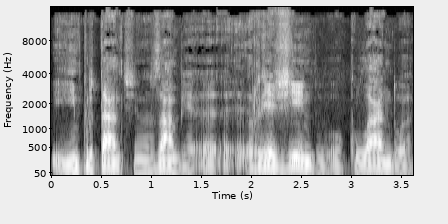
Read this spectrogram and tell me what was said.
e- importantes na Zâmbia, eh, eh, reagindo ou colando a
